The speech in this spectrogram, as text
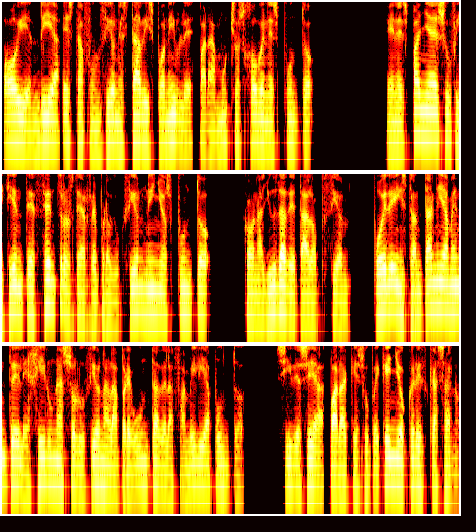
Hoy en día esta función está disponible para muchos jóvenes. Punto. En España es suficiente centros de reproducción niños. Con ayuda de tal opción, puede instantáneamente elegir una solución a la pregunta de la familia. Si desea para que su pequeño crezca sano,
